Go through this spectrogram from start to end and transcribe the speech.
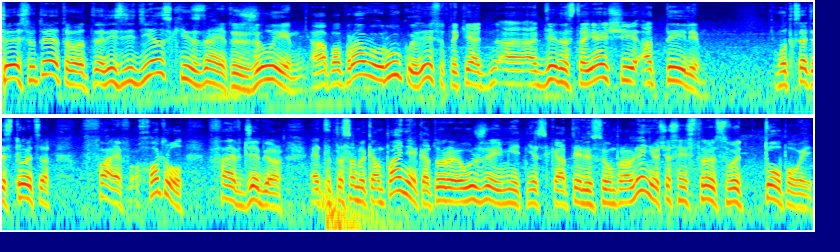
То есть вот это вот резидентские здания, то есть жилые, а по правую руку здесь вот такие а, отдельно стоящие отели. Вот, кстати, строится Five Hotel, Five Jabber. Это та самая компания, которая уже имеет несколько отелей в своем управлении. Вот сейчас они строят свой топовый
